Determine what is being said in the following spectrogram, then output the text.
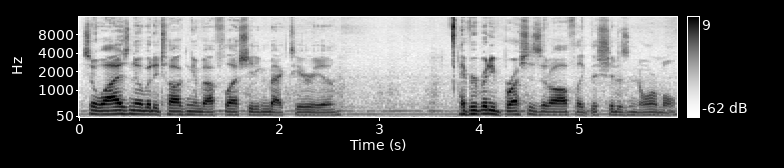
So why is nobody talking about flesh-eating bacteria? Everybody brushes it off like this shit is normal.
